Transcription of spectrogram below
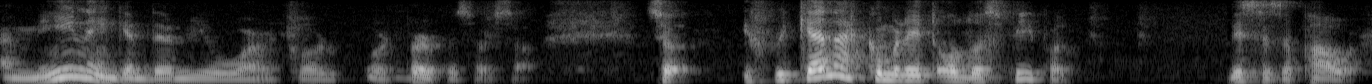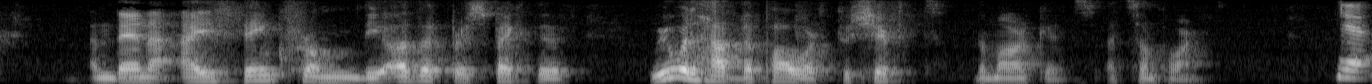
a meaning in their new work or, or purpose or so. So if we can accommodate all those people, this is a power. And then I think from the other perspective, we will have the power to shift the markets at some point. Yeah,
